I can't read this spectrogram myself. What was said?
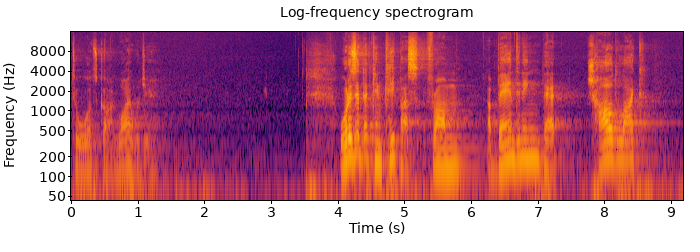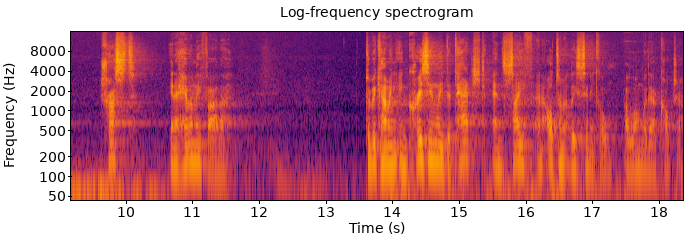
towards God. Why would you? What is it that can keep us from abandoning that childlike trust in a Heavenly Father to becoming increasingly detached and safe and ultimately cynical along with our culture.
